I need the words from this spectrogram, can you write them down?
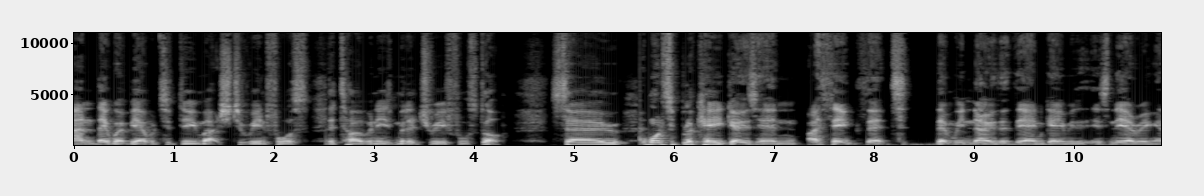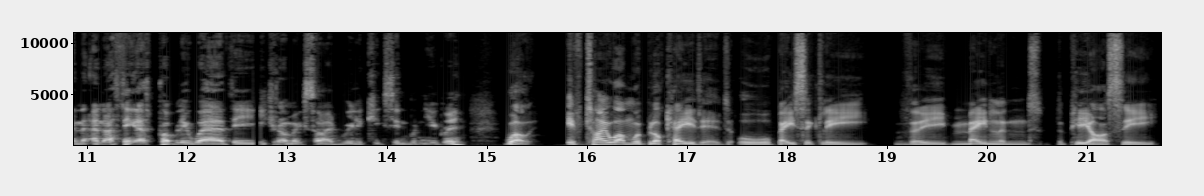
and they won't be able to do much to reinforce the Taiwanese military full stop. So once a blockade goes in, I think that then we know that the end game is, nearing. And, and I think that's probably where the economic side really kicks in. Wouldn't you agree? Well, if Taiwan were blockaded or basically the mainland, the PRC,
